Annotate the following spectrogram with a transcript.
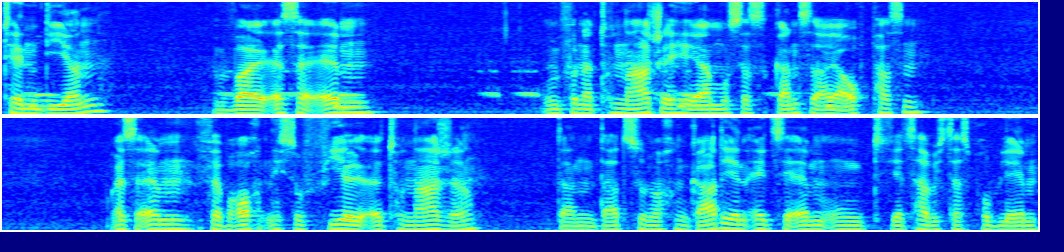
tendieren. Weil SRM und von der Tonnage her muss das Ganze ja auch passen. SRM verbraucht nicht so viel äh, Tonnage. Dann dazu noch ein Guardian ACM und jetzt habe ich das Problem,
